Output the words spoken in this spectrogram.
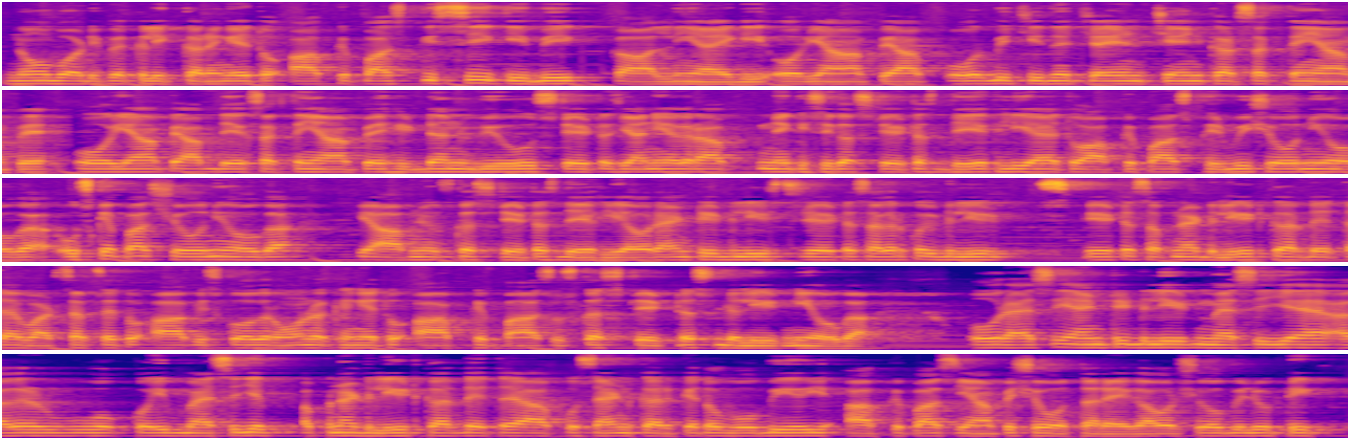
नो बॉडी पे क्लिक करेंगे तो आपके पास किसी की भी कॉल नहीं आएगी। और यहाँ पे आप और भी चीज़ें चेंज चेंज कर सकते हैं यहाँ पे। और यहाँ पे आप देख सकते हैं यहाँ पे हिडन व्यू स्टेटस यानी अगर आपने किसी का स्टेटस देख लिया है तो आपके पास फिर भी शो नहीं होगा। उसके पास शो नहीं होगा कि आपने उसका स्टेटस देख लिया। और एंटी डिलीट स्टेटस अगर कोई डिलीट स्टेटस अपना डिलीट कर देता है व्हाट्सएप से तो आप इसको अगर ऑन रखेंगे तो आपके पास उसका स्टेटस डिलीट नहीं होगा। और ऐसे एंटी डिलीट मैसेज है, अगर वो कोई मैसेज अपना डिलीट कर देता है, आपको सेंड करके तो वो भी आपके पास यहाँ पे शो होता रहेगा। और show blue tick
